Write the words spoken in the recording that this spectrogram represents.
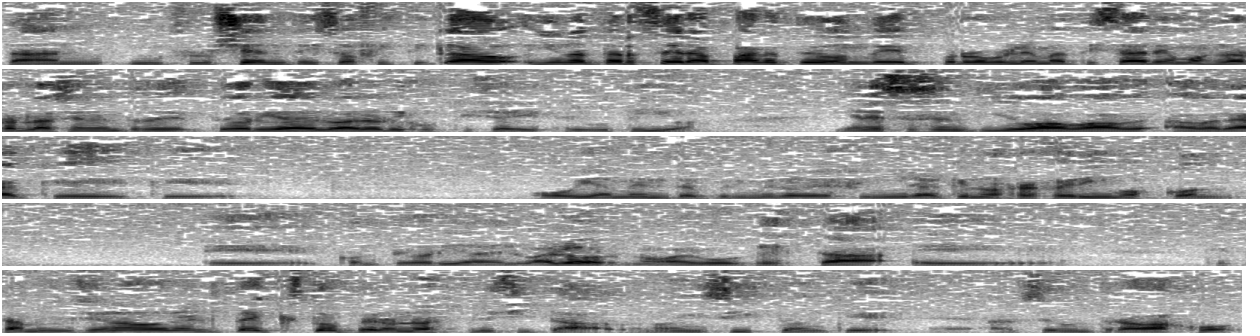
tan influyente y sofisticado, y una tercera parte donde problematizaremos la relación entre teoría del valor y justicia distributiva. Y en ese sentido habrá que, obviamente, primero definir a qué nos referimos con, con teoría del valor, ¿no? algo que está que está mencionado en el texto, pero no explicitado. ¿no? Insisto en que eh, al ser un trabajo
